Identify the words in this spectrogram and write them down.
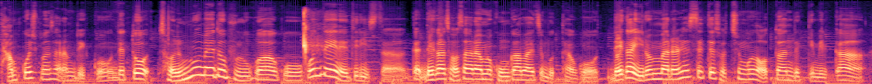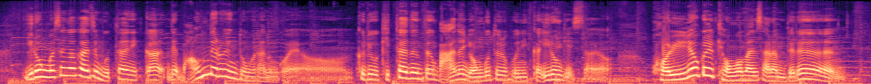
닮고 싶은 사람도 있고 근데 또 젊음에도 불구하고 꼰대인 애들이 있어요. 그러니까 내가 저 사람을 공감하지 못하고 내가 이런 말을 했을 때 저 친구는 어떠한 느낌일까 이런 걸 생각하지 못하니까 내 마음대로 행동을 하는 거예요. 그리고 기타 등등 많은 연구들을 보니까 이런 게 있어요. 권력을 경험한 사람들은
